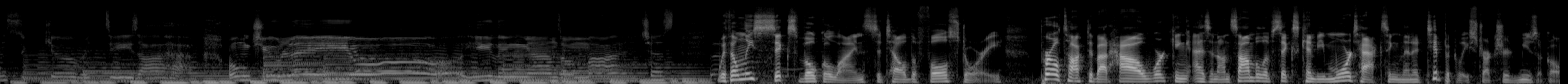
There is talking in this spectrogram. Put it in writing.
insecurities I have. Won't you lay your healing hands on my chest? With only six vocal lines to tell the full story, Pearl talked about how working as an ensemble of six can be more taxing than a typically structured musical.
